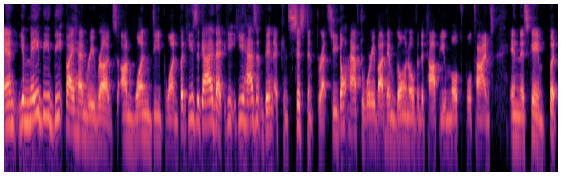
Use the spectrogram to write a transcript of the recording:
And you may be beat by Henry Ruggs on one deep one, but he's a guy that he, he hasn't been a consistent threat. So you don't have to worry about him going over the top of you multiple times in this game. But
